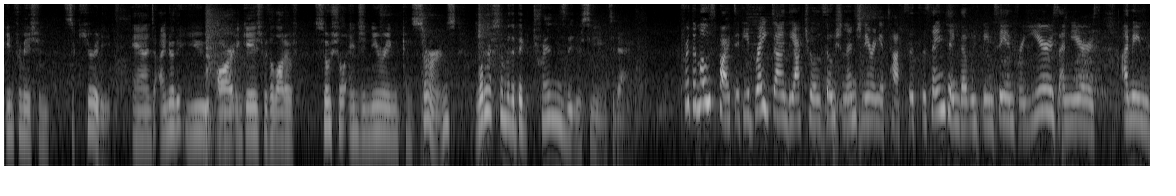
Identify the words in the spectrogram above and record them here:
Information Security, and I know that you are engaged with a lot of social engineering concerns. What are some of the big trends that you're seeing today? For the most part, if you break down the actual social engineering attacks, it's the same thing that we've been seeing for years and years. I mean,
